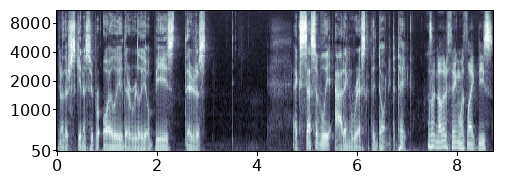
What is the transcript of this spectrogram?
You know, their skin is super oily. They're really obese. They're just excessively adding risk that they don't need to take. That's another thing with like these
